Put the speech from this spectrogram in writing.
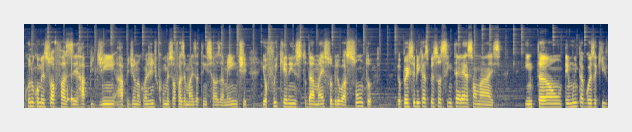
quando começou a fazer rapidinho, rapidinho não, quando a gente começou a fazer mais atenciosamente, eu fui querendo estudar mais sobre o assunto, eu percebi que as pessoas se interessam mais. Então, tem muita coisa que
